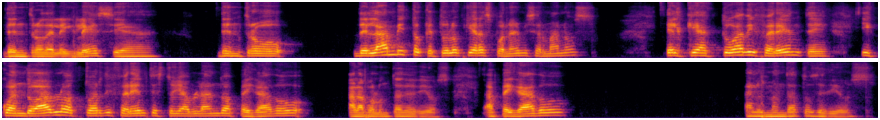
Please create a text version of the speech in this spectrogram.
dentro de la iglesia, dentro del ámbito que tú lo quieras poner, mis hermanos, el que actúa diferente, y cuando hablo actuar diferente, estoy hablando apegado a la voluntad de Dios, apegado a los mandatos de Dios.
